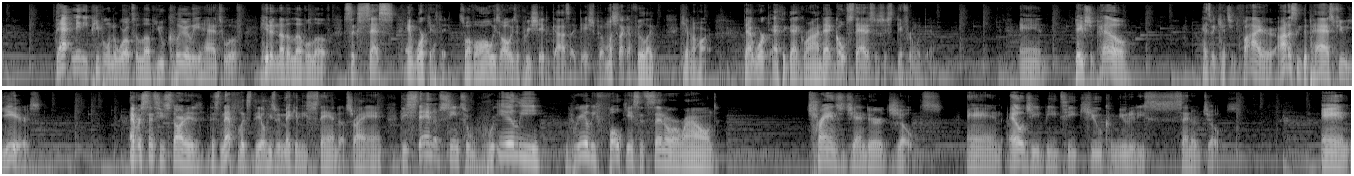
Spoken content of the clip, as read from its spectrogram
that many people in the world to love you, clearly had to have hit another level of success and work ethic. So I've always, always appreciated guys like Dave Chappelle, much like I feel like Kevin Hart. That work ethic, that grind, that GOAT status is just different with them. And Dave Chappelle has been catching fire, honestly, the past few years. Ever since he started this Netflix deal, he's been making these stand ups, right? And these stand ups seem to really, really focus and center around transgender jokes and LGBTQ community centered jokes. And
